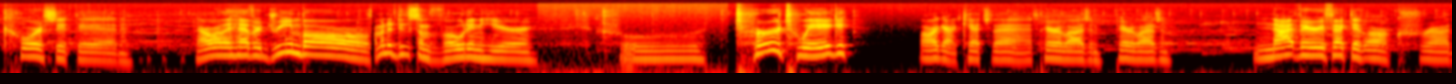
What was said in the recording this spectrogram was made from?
course it did. Now all I have are dream balls. I'm gonna do some voting here. Ooh. Turtwig. Oh, I gotta catch that. Paralyze him. Paralyze him. Not very effective. Oh, crud.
